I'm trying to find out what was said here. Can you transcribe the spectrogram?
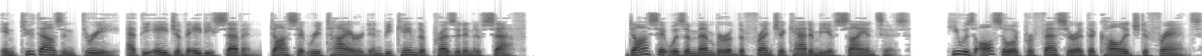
In 2003, at the age of 87, Dausset retired and became the president of CEPH. Dausset was a member of the French Academy of Sciences. He was also a professor at the Collège de France.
